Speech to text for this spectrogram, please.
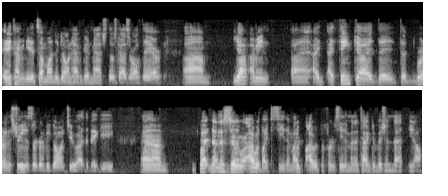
anytime you needed someone to go and have a good match, those guys are all there. Um, yeah, I mean, uh, I I think uh, the the word on the street is they're going to be going to uh, the Big E, um, but not necessarily where I would like to see them. I I would prefer to see them in a tag division that you know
